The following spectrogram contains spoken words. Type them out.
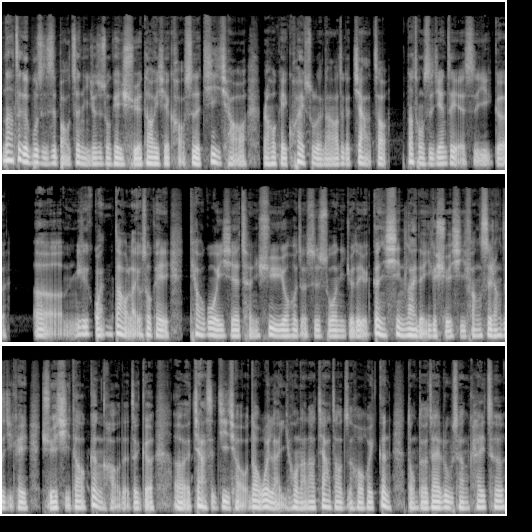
那这个不只是保证你，就是说可以学到一些考试的技巧啊，然后可以快速的拿到这个驾照。那同时间，这也是一个。呃，一个管道啦，有时候可以跳过一些程序，又或者是说你觉得有更信赖的一个学习方式，让自己可以学习到更好的这个呃驾驶技巧，到未来以后拿到驾照之后，会更懂得在路上开车，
